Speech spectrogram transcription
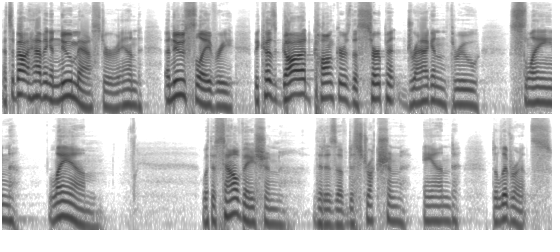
It's about having a new master and a new slavery because God conquers the serpent dragon through slain lamb with a salvation that is of destruction and deliverance.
